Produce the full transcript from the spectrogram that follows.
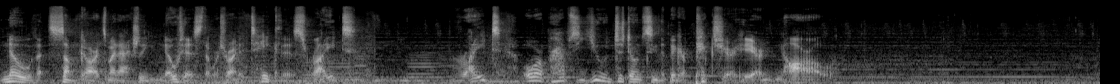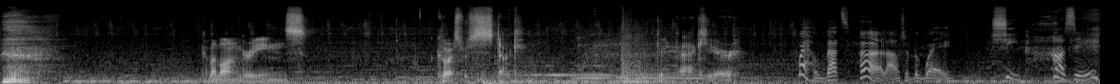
know that some guards might actually notice that we're trying to take this, right? Right? Or perhaps you just don't see the bigger picture here, Gnarl. Come along, Greens. Of course, we're stuck. Get back here. Well, that's her out of the way. Cheap hussy,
